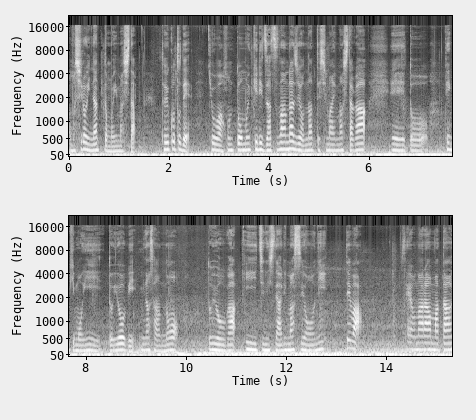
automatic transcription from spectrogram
面白いなって思いました。ということで今日は本当思いっきり雑談ラジオになってしまいましたが、えーと、天気もいい土曜日皆さんの土曜がいい一日でありますように。ではさようならまた明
